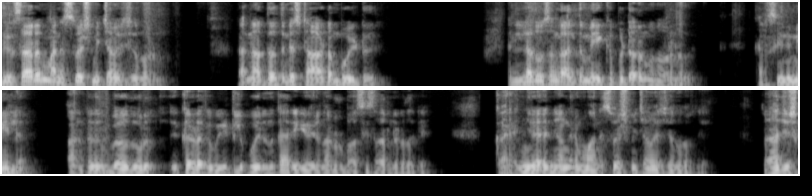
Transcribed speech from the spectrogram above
നസീർ സാറ് മനസ്സ് വിഷമിച്ചാൽ മരിച്ചതെന്ന് പറയുന്നു. കാരണം അദ്ദേഹത്തിന്റെ സ്റ്റാർഡം പോയിട്ട് എല്ലാ ദിവസവും കാലത്തും മേക്കപ്പ് ഇട്ട് ഇറങ്ങുമെന്ന് പറയണത്. കാരണം സിനിമയില്ല. എന്നിട്ട് ബഹദൂർ ഇക്കടക്ക് വീട്ടിൽ പോയിരുന്ന് കരയുമായിരുന്നു അടൂർ ബാസി സാറിന്റെ അടുത്തൊക്കെ. കരഞ്ഞ് കരഞ്ഞ് അങ്ങനെ മനസ്സ് വിഷമിച്ചാൽ മരിച്ചതെന്ന് പറഞ്ഞു. രാജേഷ്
